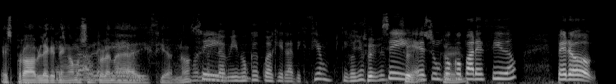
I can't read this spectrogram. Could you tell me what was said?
es probable que tengamos un problema de adicción, ¿no? sí. lo mismo que cualquier adicción, digo yo. Sí, es un poco parecido, pero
